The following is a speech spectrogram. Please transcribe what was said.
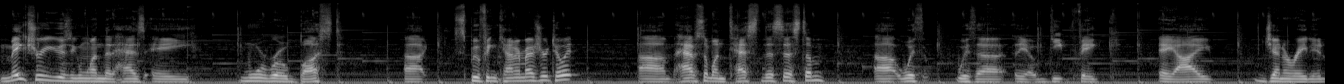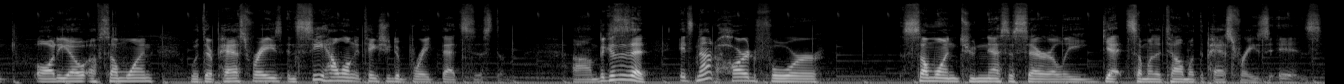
make sure you're using one that has a more robust uh, spoofing countermeasure to it. Um, have someone test the system uh, with with a you know deep fake AI generated audio of someone with their passphrase and see how long it takes you to break that system. Um, because as I said, it's not hard for someone to necessarily get someone to tell them what the passphrase is,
